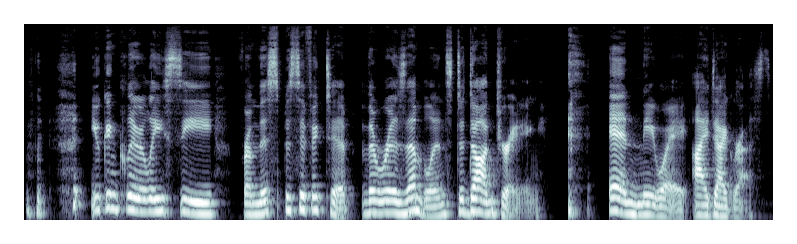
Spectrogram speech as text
you can clearly see from this specific tip the resemblance to dog training. anyway, I digress.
